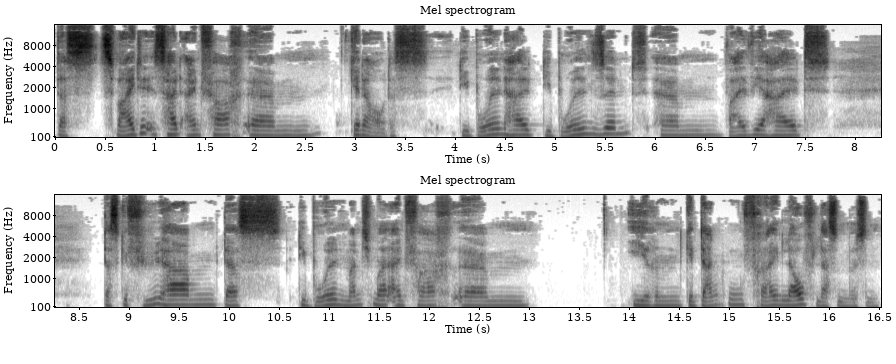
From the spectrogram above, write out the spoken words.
das zweite ist halt einfach, ähm, genau, dass die Bullen halt die Bullen sind, ähm, weil wir halt das Gefühl haben, dass die Bullen manchmal einfach ähm, ihren Gedanken freien Lauf lassen müssen.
